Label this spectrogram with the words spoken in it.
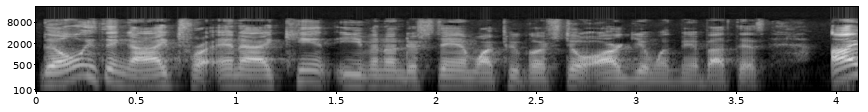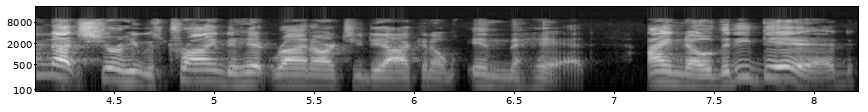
The only thing I try, and I can't even understand why people are still arguing with me about this. I'm not sure he was trying to hit Ryan Arcidiacono in the head. I know that he did,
